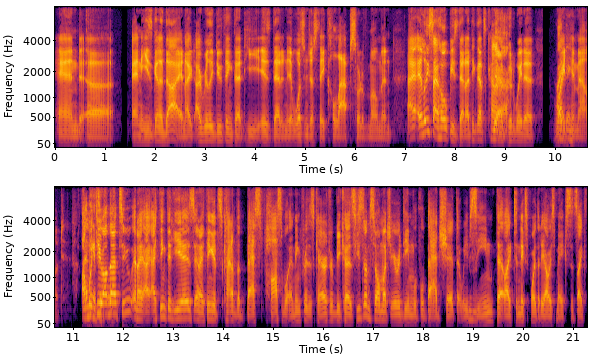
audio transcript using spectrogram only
and uh, and he's gonna die. And I, I really do think that he is dead, and it wasn't just a collapse sort of moment. I, at least I hope he's dead. I think that's kind of a good way to write think- him out. I'm with you on that too, and I- I, think that he is, and I think it's kind of the best possible ending for this character because he's done so much irredeemable bad shit that we've Mhm. seen. That, like, to Nick's point that he always makes, it's like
